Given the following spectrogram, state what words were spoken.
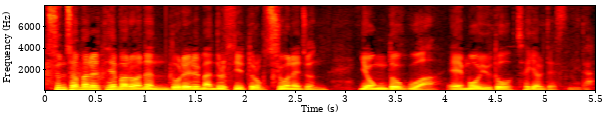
순천만을 테마로 하는 노래를 만들 수 있도록 지원해준 영도구와 MOU도 체결됐습니다.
